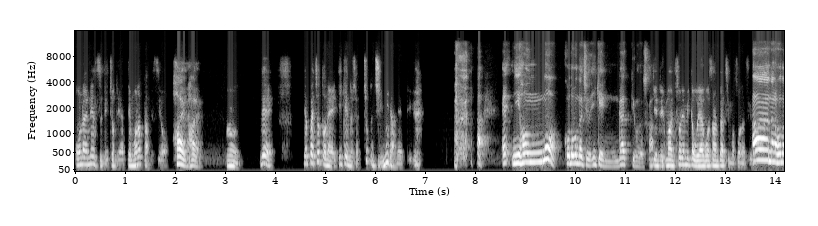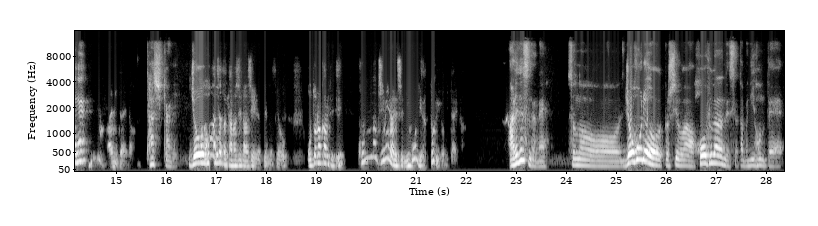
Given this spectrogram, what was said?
オンラインレッスンでちょっとやってもらったんですよ。はいはい。うん。で、やっぱりちょっとね、意見としてはちょっと地味だねっていう え、日本の子供たちの意見がっていうことですか？意見というか、まあ、それ見た親御さんたちもそうなんですけど、ああ、なるほどね。みたいな。確かに。子情報供はちょっと楽しい楽しいやってるんですけど、大人から見て、え、こんな地味な練習日本でやっとるよみたいあれですよね。その情報量としては豊富なんですよ、多分日本って。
